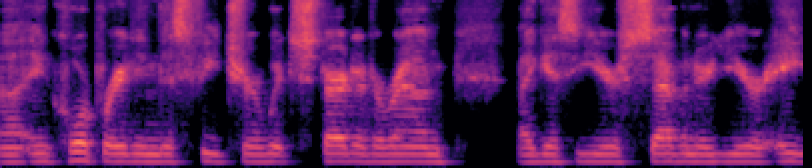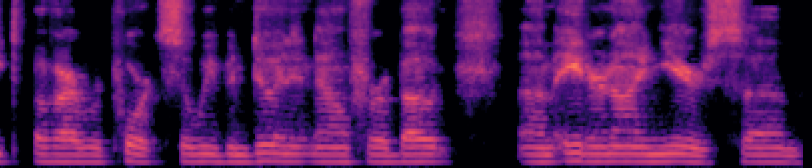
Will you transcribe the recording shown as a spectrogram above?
uh, incorporating this feature, which started around I guess, year seven or year eight of our reports. So we've been doing it now for about um, eight or nine years um,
